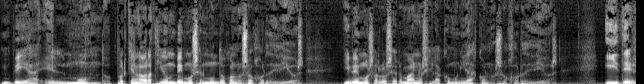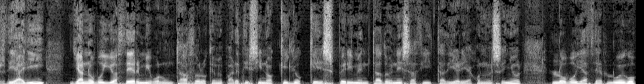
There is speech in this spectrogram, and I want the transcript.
vea el mundo, porque en la oración vemos el mundo con los ojos de Dios y vemos a los hermanos y la comunidad con los ojos de Dios y desde allí ya no voy yo a hacer mi voluntad o lo que me parece, sino aquello que he experimentado en esa cita diaria con el Señor, lo voy a hacer luego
